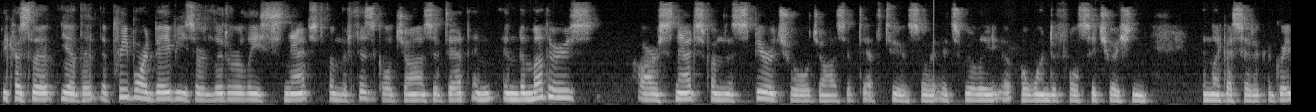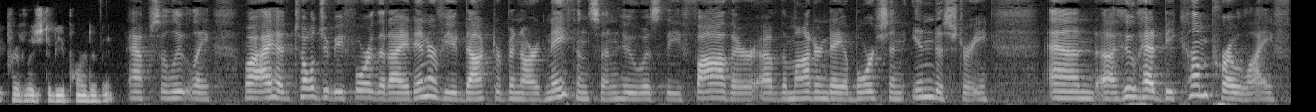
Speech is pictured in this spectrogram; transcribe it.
because the yeah the, the preborn babies are literally snatched from the physical jaws of death, and, and the mothers are snatched from the spiritual jaws of death too. So it's really a, a wonderful situation, and like I said, a, great privilege to be a part of it. Absolutely. Well, I had told you before that I had interviewed Dr. Bernard Nathanson, who was the father of the modern day abortion industry and uh, who had become pro life.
